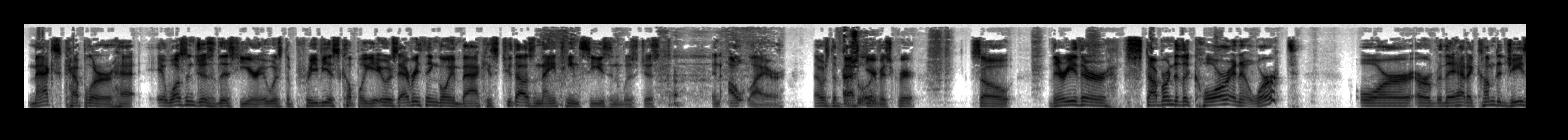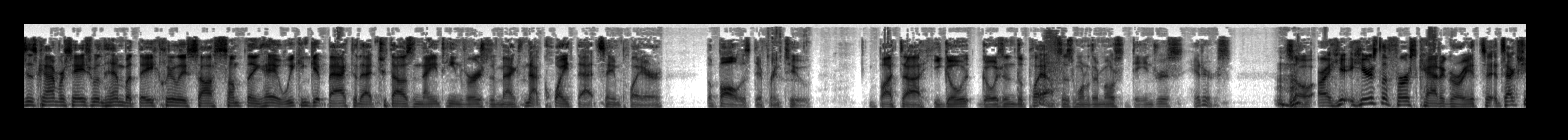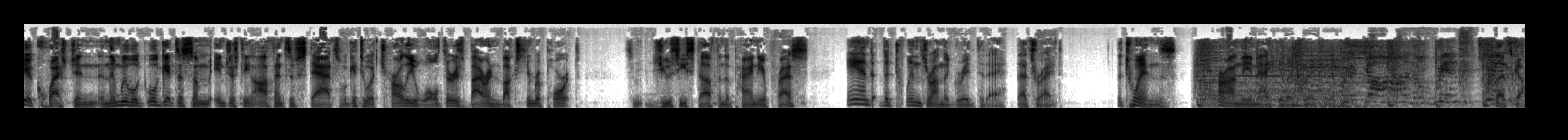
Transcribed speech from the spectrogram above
Max Kepler had it wasn't just this year; it was the previous couple years. It was everything going back. His 2019 season was just an outlier. That was the best Absolutely. year of his career. So they're either stubborn to the core and it worked, or or they had a come to Jesus conversation with him, but they clearly saw something. Hey, we can get back to that 2019 version of Max. Not quite that same player. The ball is different too, but uh, he go, goes into the playoffs as one of their most dangerous hitters. Mm-hmm. So, all right, here, here's the first category. It's it's actually a question, and then we will we'll get to some interesting offensive stats. We'll get to a Charley Walters, Byron Buxton report, some juicy stuff in the Pioneer Press, and the Twins are on the grid today. That's right, the Twins are on the immaculate grid today. Let's go.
